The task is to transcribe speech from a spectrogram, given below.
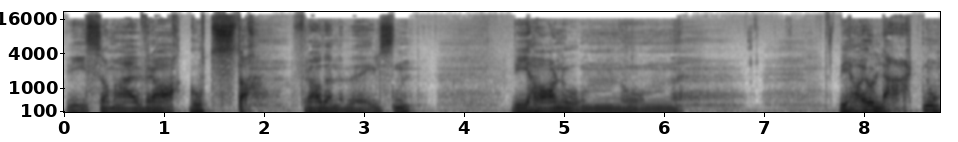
vi som er vrakgods da, fra denne bevegelsen, vi har noen, noen Vi har jo lært noe.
